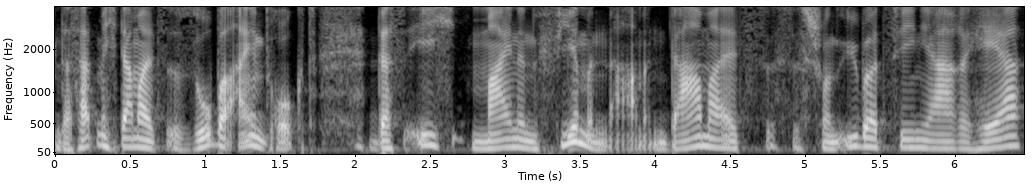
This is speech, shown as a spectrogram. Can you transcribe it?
Das hat mich damals so beeindruckt, dass ich meinen Firmennamen damals, es ist schon über zehn Jahre her,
